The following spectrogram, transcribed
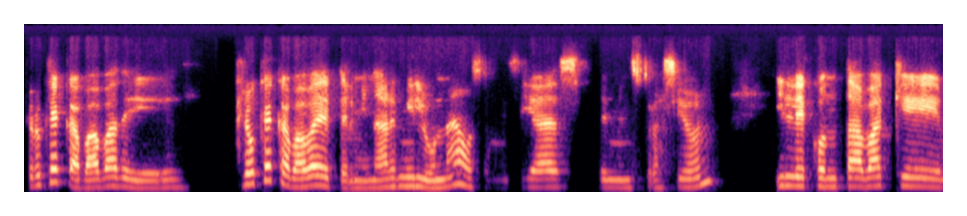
creo que acababa de, creo que acababa de terminar mi luna, o sea, mis días de menstruación y le contaba que,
